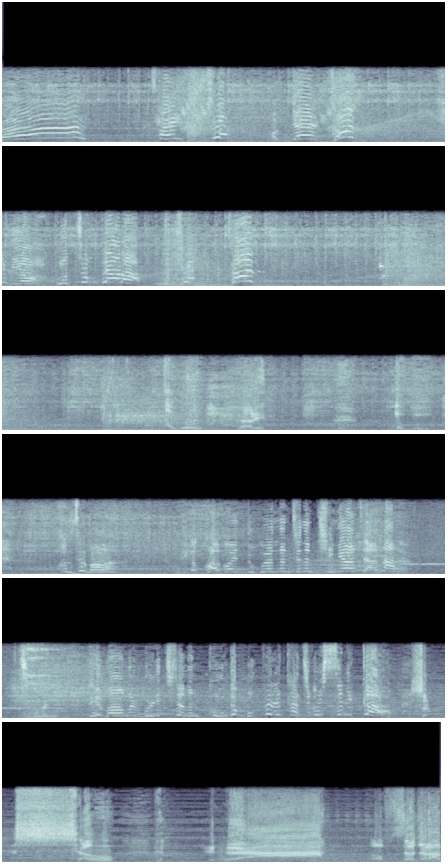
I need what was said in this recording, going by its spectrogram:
해! 사이총 번개 전! 힘이여 보충되어라! 총전! 아니 헌세마, 네가 과거에 누구였는지는 중요하지 않아. 지금은 대마왕을 물리치려는 공동 목표를 가지고 있으니까. 샤, 샤오 으아! 없어져라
